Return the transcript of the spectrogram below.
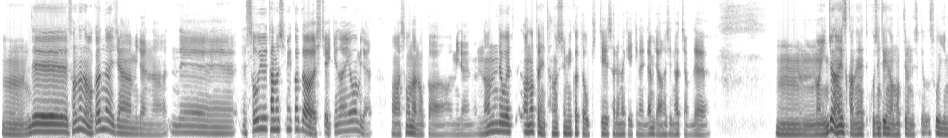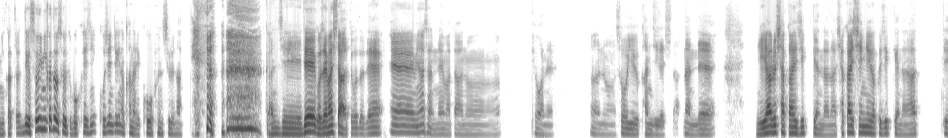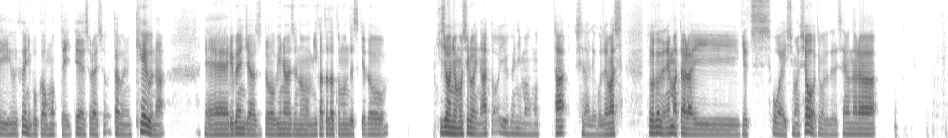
うん。で、そんなのわかんないじゃん、みたいな。で、そういう楽しみ方はしちゃいけないよ、みたいな。ああ、そうなのか、みたいな。なんであなたに楽しみ方を規定されなきゃいけないんだ、みたいな話になっちゃうんで。うーん、まあいいんじゃないですかねって個人的には思ってるんですけど、そういう見方。で、そういう見方をすると僕個人的にはかなり興奮するなっていう 感じでございました。ということで、えー、皆さんね、またあのー今日はね、あの、そういう感じでした。なんで、リアル社会実験だな、社会心理学実験だなっていうふうに僕は思っていて、それは多分、稀有な、えー、リベンジャーズとウィナーズの見方だと思うんですけど、非常に面白いなというふうにも思った次第でございます。ということでね、また来月お会いしましょう。ということで、さよなら。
